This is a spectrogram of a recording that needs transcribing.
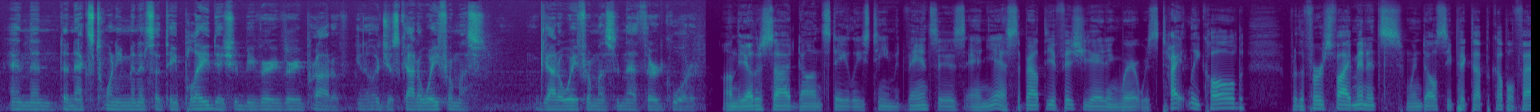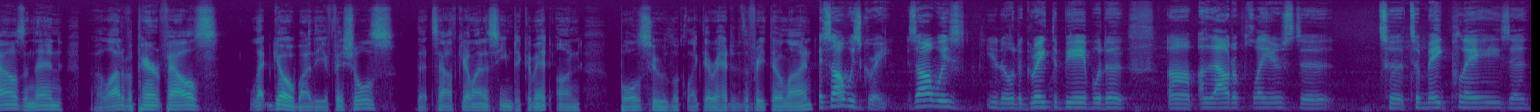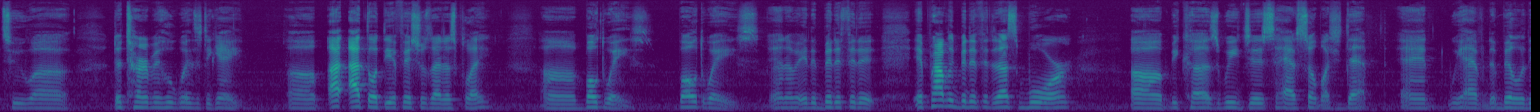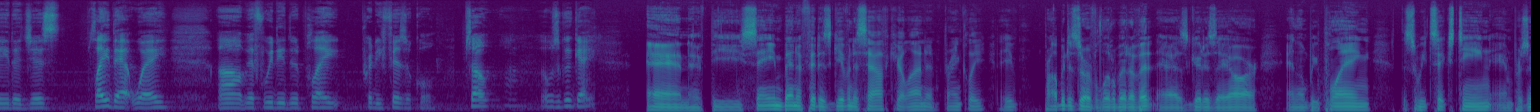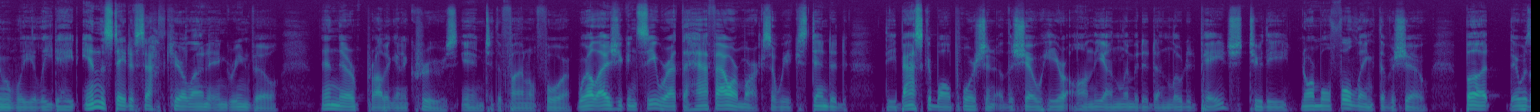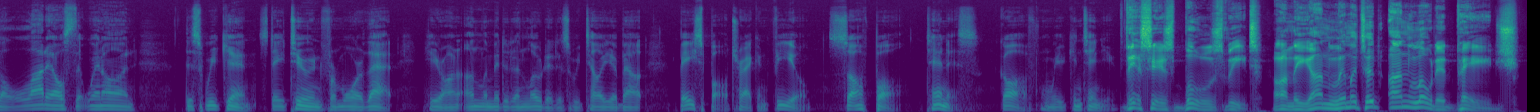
And then the next 20 minutes that they played, they should be very, very proud of. You know, it just got away from us, got away from us in that third quarter. On the other side, Dawn Staley's team advances, and yes, about the officiating, where it was tightly called for the first five minutes when Dulcy picked up a couple fouls, and then a lot of apparent fouls let go by the officials that South Carolina seemed to commit on Bulls who looked like they were headed to the free throw line. It's always great. It's always you know the great to be able to um, allow the players to to to make plays and to uh, determine who wins the game. Um, I, I, thought the officials let us play um, both ways, both ways, and I mean it benefited. It probably benefited us more uh, because we just have so much depth and we have an ability to just play that way um, if we need to play pretty physical. So uh, it was a good game. And if the same benefit is given to South Carolina, and frankly, they probably deserve a little bit of it, as good as they are. And they'll be playing Sweet 16 and presumably Elite Eight in the state of South Carolina in Greenville. Then they're probably going to cruise into the Final Four. Well, as you can see, we're at the half hour mark, so we extended the basketball portion of the show here on the Unlimited Unloaded page to the normal full length of a show. But there was a lot else that went on this weekend. Stay tuned for more of that here on Unlimited Unloaded as we tell you about baseball, track and field, softball, tennis, golf when we continue. This is Bulls Beat on the Unlimited Unloaded page.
